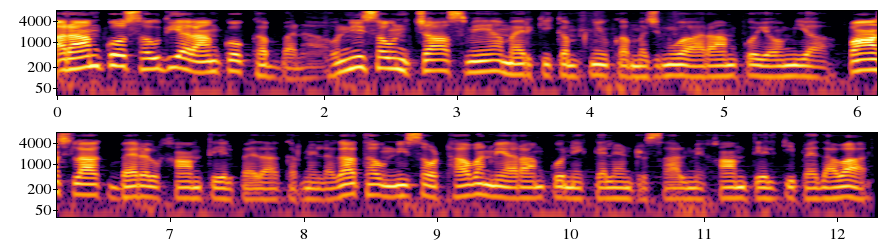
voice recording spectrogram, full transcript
आराम को, सऊदी आराम को कब बना? उन्नीस सौ उनचास में अमेरिकी कंपनियों का मजमुआ आराम को योमिया पाँच लाख बैरल खाम तेल पैदा करने लगा था। उन्नीस सौ अठावन में आरामको ने कैलेंडर साल में खाम तेल की पैदावार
